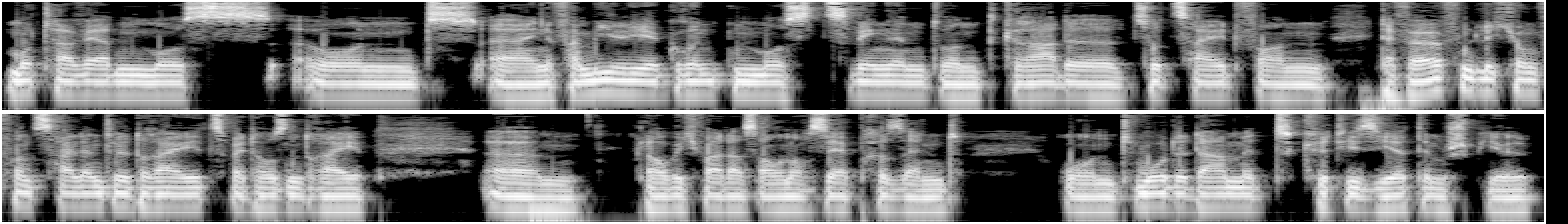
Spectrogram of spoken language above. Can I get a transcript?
Mutter werden muss und äh, eine Familie gründen muss, zwingend und gerade zur Zeit von der Veröffentlichung von Silent Hill 3 2003, ähm, glaube ich, war das auch noch sehr präsent und wurde damit kritisiert im Spiel.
